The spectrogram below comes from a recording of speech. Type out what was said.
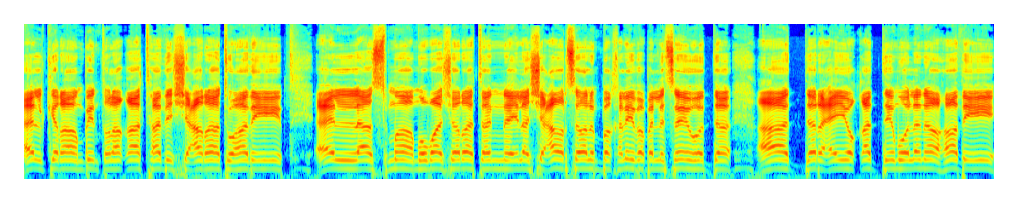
الكرام بانطلاقات هذه الشعارات وهذه الأسماء. مباشرة إلى شعار سالم بن خليفة بن سيود الدرعي يقدم لنا هذه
